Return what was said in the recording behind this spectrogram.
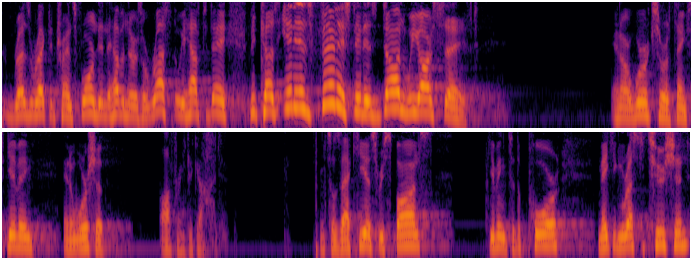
resurrected, transformed into heaven. There is a rest that we have today because it is finished, it is done, we are saved. And our works are a thanksgiving and a worship offering to God. And so Zacchaeus responds, giving to the poor, making restitution,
